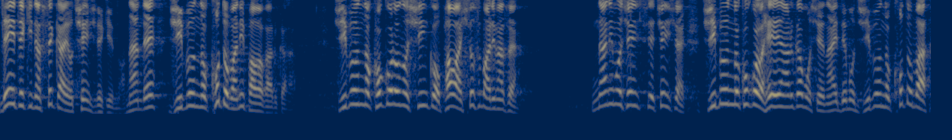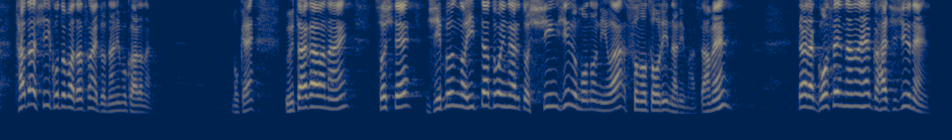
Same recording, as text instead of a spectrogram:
霊的な世界をチェンジできるの。なんで？自分の言葉にパワーがあるから。自分の心の信仰、パワー一つもありません。何もチェンジして、チェンジしない。自分の心は平安あるかもしれない。でも自分の言葉、正しい言葉を出さないと何も変わらない。Okay? 疑わない。そして自分の言った通りになると信じる者にはその通りになります。アメンだから5780年、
